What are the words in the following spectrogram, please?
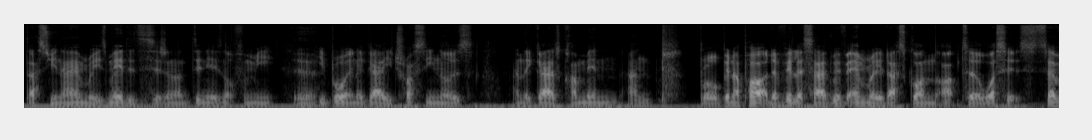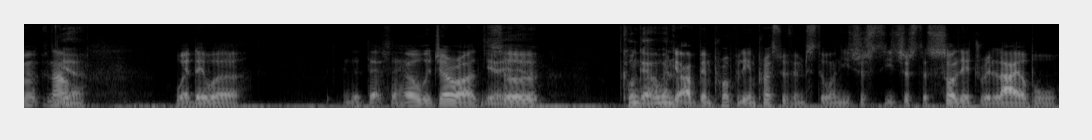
that's Unai Emery. He's made the decision. And Digne is not for me. Yeah. He brought in a guy he trusts, he knows, and the guy's come in and, pff, bro, been a part of the Villa side with Emery. That's gone up to what's it seventh now, Yeah. where they were in the depths of hell with Gerrard. Yeah, so. yeah, Couldn't get a win. I've been properly impressed with him still, and he's just he's just a solid, reliable.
